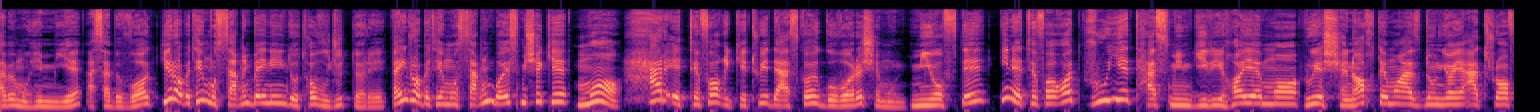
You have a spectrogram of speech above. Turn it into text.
عصب مهمیه عصب واگ یه رابطه مستقیم بین این دوتا وجود داره و این رابطه مستقیم باعث میشه که ما هر اتفاقی که توی دستگاه گوارشمون میفته این اتفاقات روی تصمیم گیری های ما روی شناخت ما از دنیای اطراف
